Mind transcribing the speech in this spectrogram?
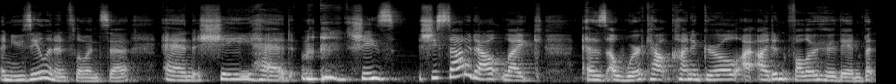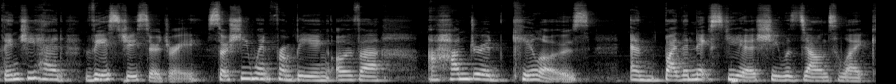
a New Zealand influencer. And she had, she's, she started out like as a workout kind of girl. I, I didn't follow her then, but then she had VSG surgery. So she went from being over 100 kilos, and by the next year, she was down to like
